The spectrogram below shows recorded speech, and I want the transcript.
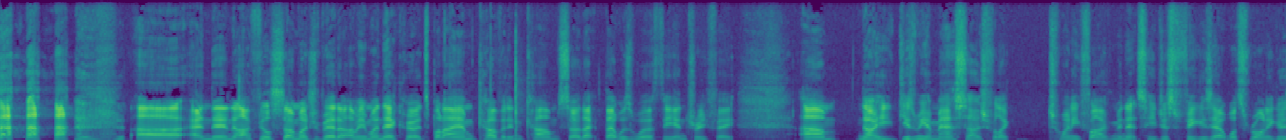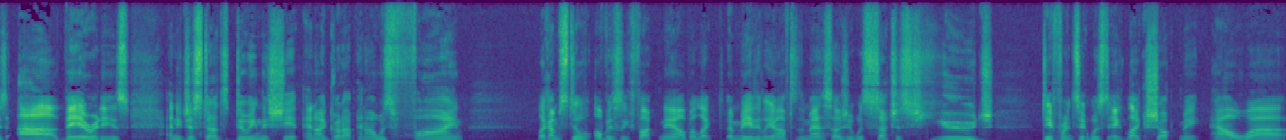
uh, and then I feel so much better. I mean, my neck hurts, but I am covered in cum, so that that was worth the entry fee. Um, no, he gives me a massage for like 25 minutes. He just figures out what's wrong. He goes, ah, there it is. And he just starts doing this shit. And I got up and I was fine. Like, I'm still obviously fucked now, but like immediately after the massage, it was such a huge difference. It was, it like shocked me how, uh,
